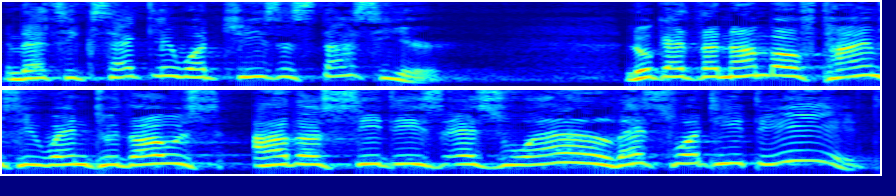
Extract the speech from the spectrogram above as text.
And that's exactly what Jesus does here. Look at the number of times he went to those other cities as well. That's what he did.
